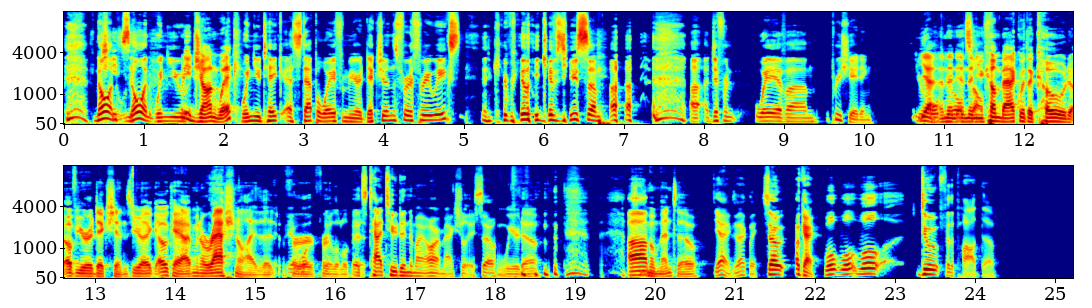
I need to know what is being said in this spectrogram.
Nolan, Jesus. Nolan, when you you, John Wick? when you take a step away from your addictions for three weeks, it really gives you some uh, a different way of um, appreciating. your yeah, old- and then and old then you come back with a code of your addictions. You're like, okay, I'm gonna rationalize it Yeah, for well, for a little bit. It's tattooed into my arm, actually. So, Weirdo. um, Memento. yeah, exactly. So, okay, we'll we'll we'll do it for the pod though.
